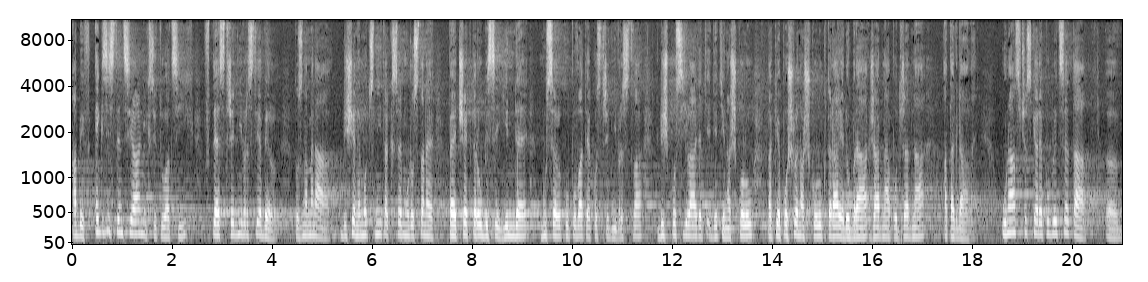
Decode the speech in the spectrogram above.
aby v existenciálních situacích v té střední vrstvě byl. To znamená, když je nemocný, tak se mu dostane péče, kterou by si jinde musel kupovat jako střední vrstva. Když posílá děti na školu, tak je pošle na školu, která je dobrá, žádná podřadná a tak dále. U nás v České republice ta eh,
